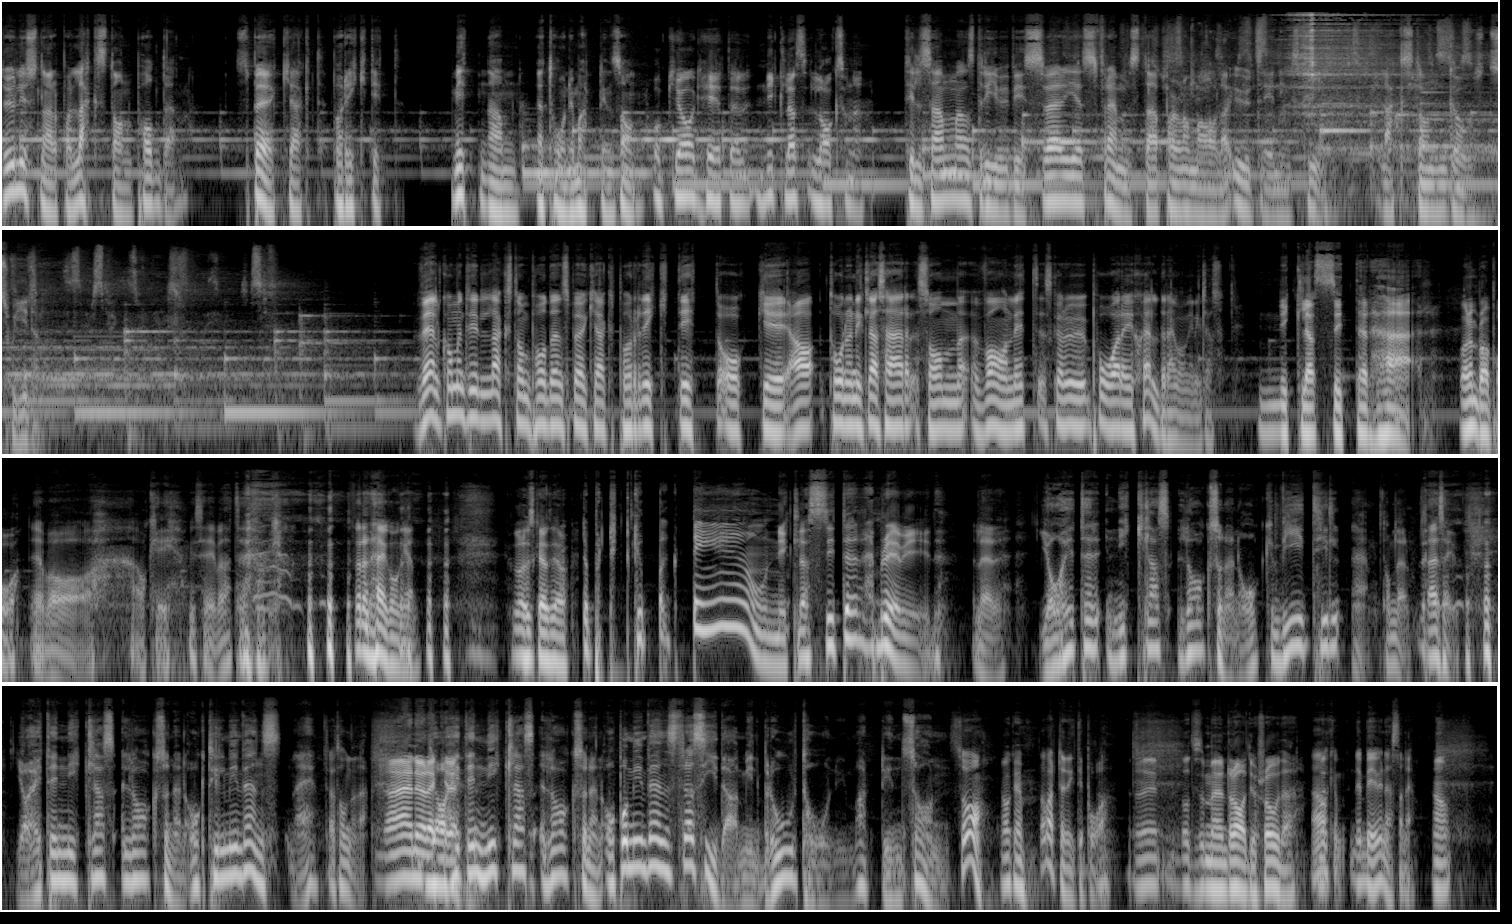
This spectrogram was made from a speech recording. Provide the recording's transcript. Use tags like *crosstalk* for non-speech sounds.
Du lyssnar på LaxTon-podden. Spökjakt på riktigt. Mitt namn är Tony Martinsson. Och jag heter Niklas Laksonen. Tillsammans driver vi Sveriges främsta paranormala utredningsteam. LaxTon Ghost Sweden. Välkommen till LaxTon-podden Spökjakt på riktigt och eh, ja, Tony och Niklas här som vanligt. Ska du på dig själv den här gången Niklas? Niklas sitter här. Var den bra på? Det var... Okej, vi säger väl att det funkar. För den här gången. *laughs* Vad ska jag säga då? Niklas sitter bredvid. Eller jag heter Niklas Laksonen och vi till... Nej, tom den. Där säger jag. Jag heter Niklas Laksonen och till min vänster... Nej, jag tar om den där. Nej, nu räcker Jag det. heter Niklas Laksonen och på min vänstra sida min bror Tony Martinsson. Så, Okej. då vart det riktigt på. Det låter som en radioshow där. Ja, okej, det blev ju nästan det. Ja.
